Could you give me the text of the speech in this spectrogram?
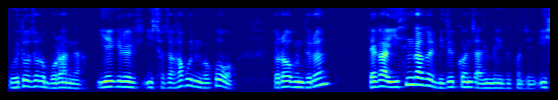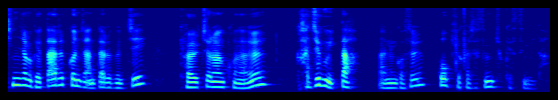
의도적으로 몰아내라. 이 얘기를 이 저자가 하고 있는 거고 여러분들은 내가 이 생각을 믿을 건지 안 믿을 건지 이 신념을 따를 건지 안 따를 건지 결정할 권한을 가지고 있다라는 것을 꼭 기억하셨으면 좋겠습니다.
